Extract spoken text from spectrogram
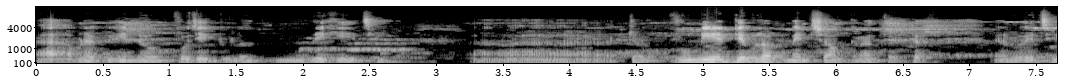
আমরা বিভিন্ন প্রজেক্টগুলো দেখিয়েছি। একটা ভ্রূণের ডেভেলপমেন্ট সংক্রান্ত একটা রয়েছে।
